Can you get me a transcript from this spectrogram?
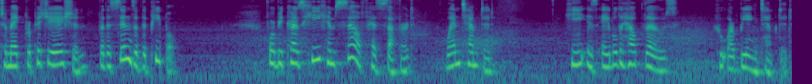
to make propitiation for the sins of the people. For because he himself has suffered when tempted, he is able to help those who are being tempted.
